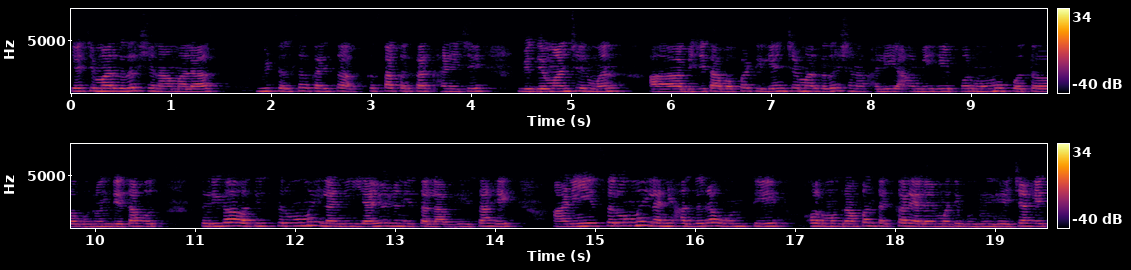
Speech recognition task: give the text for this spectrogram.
याचे मार्गदर्शन आम्हाला विठ्ठल सहकारी सा साखर कारखान्याचे विद्यमान चेअरमन अभिजिताबा अभिजित पाटील यांच्या मार्गदर्शनाखाली आम्ही हे फॉर्म मोफत भरून देत आहोत. तरी गावातील सर्व महिलांनी या योजनेचा लाभ घ्यायचा आहे आणि सर्व महिलांनी हजर राहून ते फॉर्म ग्रामपंचायत कार्यालयामध्ये भरून घ्यायचे आहेत.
